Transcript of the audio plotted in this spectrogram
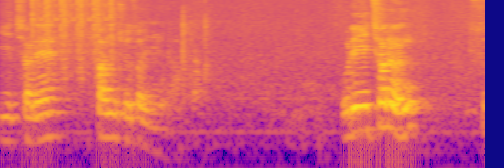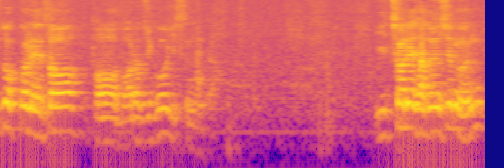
이천의 현 주소입니다. 우리 이천은 수도권에서 더 멀어지고 있습니다. 이천의 자존심은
